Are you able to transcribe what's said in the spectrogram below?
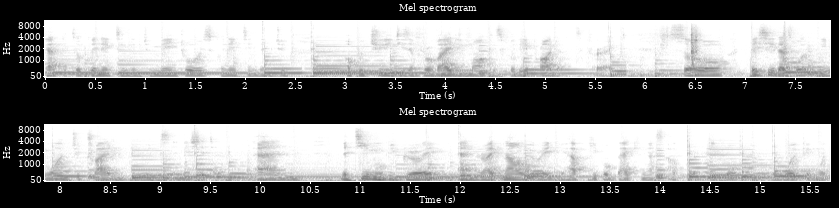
capital connecting them to mentors connecting them to opportunities and providing markets for their products right so basically that's what we want to try to do with this initiative and the team will be growing and right now we already have people backing us up people we're working with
